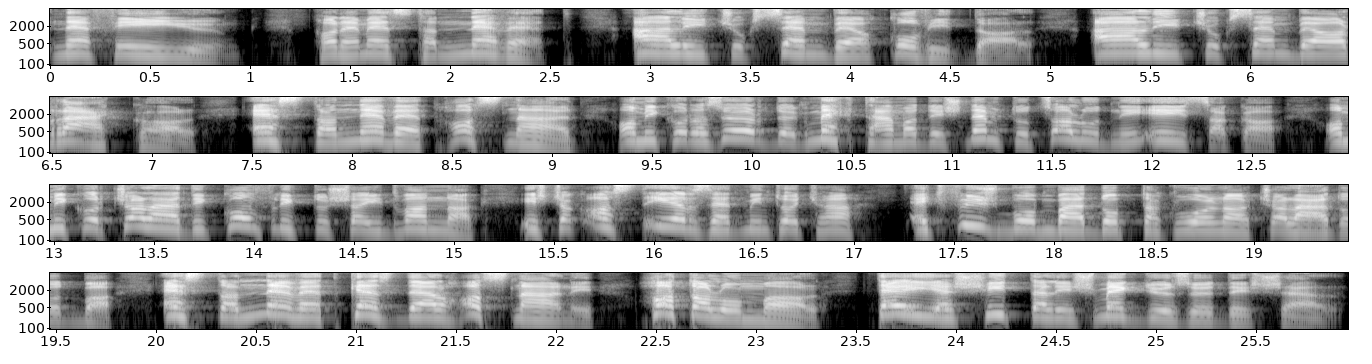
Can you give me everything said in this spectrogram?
ne féljünk, hanem ezt a nevet állítsuk szembe a Covid-dal, állítsuk szembe a rákkal. Ezt a nevet használd, amikor az ördög megtámad, és nem tudsz aludni éjszaka, amikor családi konfliktusaid vannak, és csak azt érzed, mint hogyha egy füstbombát dobtak volna a családodba. Ezt a nevet kezd el használni, hatalommal, teljes hittel és meggyőződéssel.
